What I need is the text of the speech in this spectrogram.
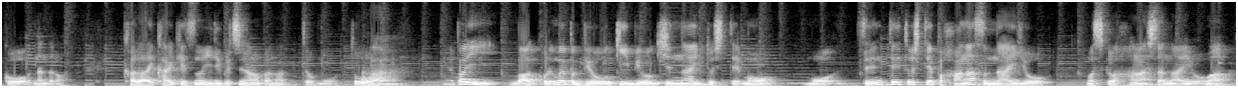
こうなんだろう課題解決の入り口なのかなって思うと、はやっぱりまあこれもやっぱ病気病気じゃないとしてももう前提としてやっぱ話す内容もしくは話した内容は、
